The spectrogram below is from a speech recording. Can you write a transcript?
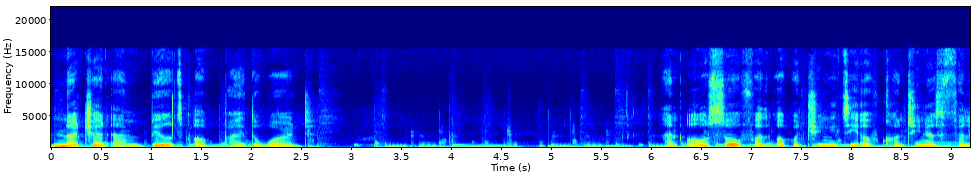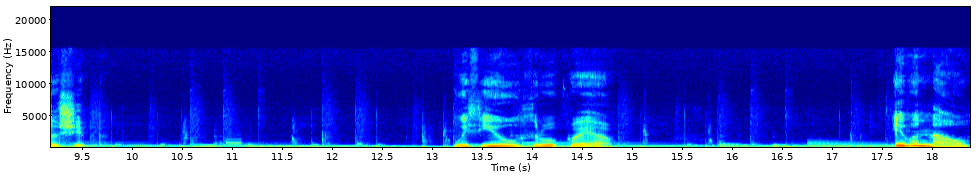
nurtured and built up by the Word. And also for the opportunity of continuous fellowship with you through prayer. Even now,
